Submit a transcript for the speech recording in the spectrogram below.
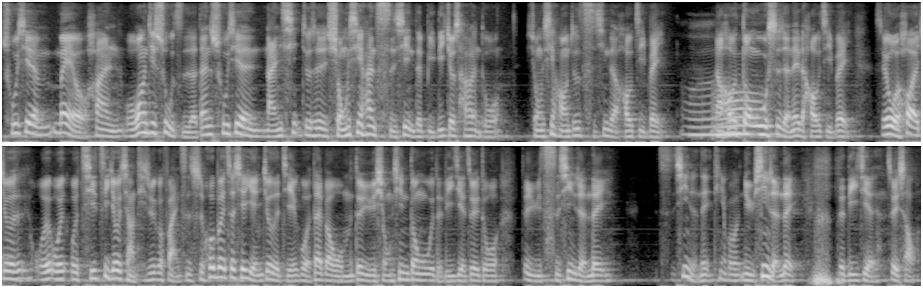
出现 male 和我忘记数值了，但是出现男性就是雄性和雌性的比例就差很多，雄性好像就是雌性的好几倍。然后动物是人类的好几倍，所以我后来就我我我其实自己就想提出一个反思，是会不会这些研究的结果代表我们对于雄性动物的理解最多，对于雌性人类、雌性人类听过女性人类的理解最少？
